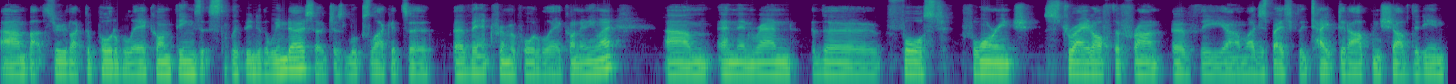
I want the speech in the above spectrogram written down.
um, but through like the portable aircon things that slip into the window, so it just looks like it's a, a vent from a portable aircon anyway um, and then ran the forced four inch straight off the front of the. Um, I just basically taped it up and shoved it in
